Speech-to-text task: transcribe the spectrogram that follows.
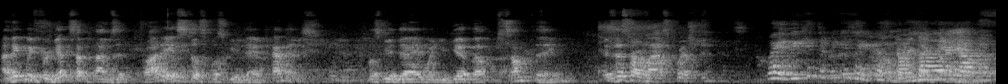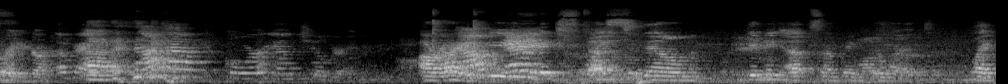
I think we forget sometimes that Friday is still supposed to be a day of penance. It's supposed to be a day when you give up something. Is this our last question? Wait, we can, we can take a couple Can we more. take No, a I got one for you, girl. Okay, Uh, I have four young children. All right. How do you Yay. explain to them giving up something for Lent? Like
